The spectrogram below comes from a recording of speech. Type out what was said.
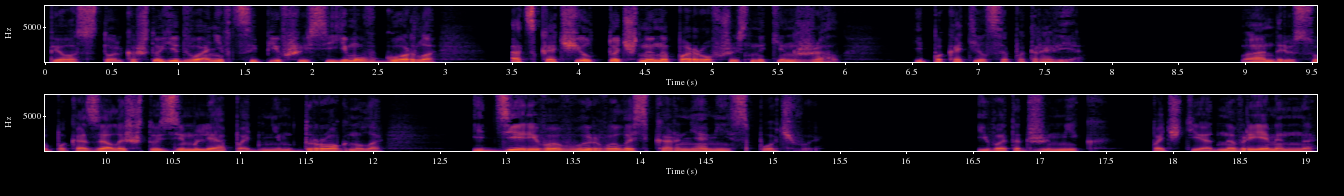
Пес, только что едва не вцепившийся ему в горло, отскочил, точно напоровшись на кинжал, и покатился по траве. Андрюсу показалось, что земля под ним дрогнула, и дерево вырвалось корнями из почвы. И в этот же миг, почти одновременно,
